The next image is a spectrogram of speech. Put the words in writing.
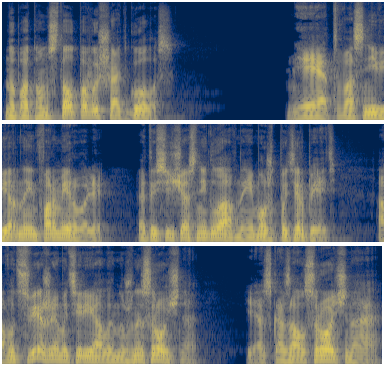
но потом стал повышать голос. «Нет, вас неверно информировали. Это сейчас не главное и может потерпеть. А вот свежие материалы нужны срочно. Я сказал срочно!»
